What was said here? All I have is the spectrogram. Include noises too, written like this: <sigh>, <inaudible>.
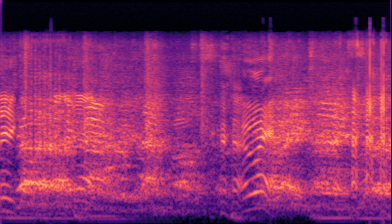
Thanks. All right. <laughs>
